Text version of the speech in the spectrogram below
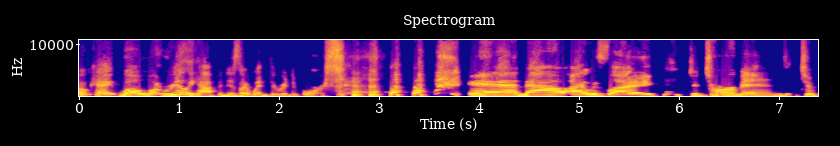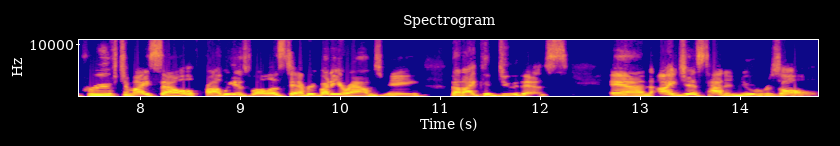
Okay. Well, what really happened is I went through a divorce. and now I was like determined to prove to myself, probably as well as to everybody around me, that I could do this. And I just had a new resolve.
